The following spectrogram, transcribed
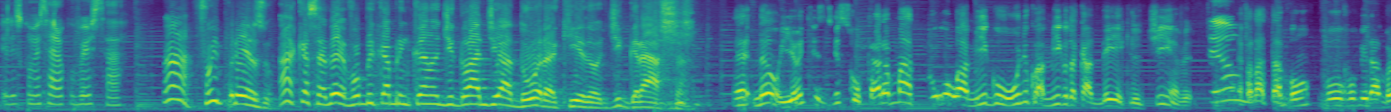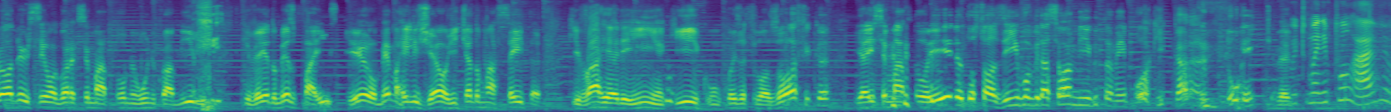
eles começaram a conversar. Ah, fui preso. Ah, quer saber? Vou brincar brincando de gladiador aqui, de graça. É, não, e antes disso, o cara matou o amigo, o único amigo da cadeia que ele tinha, velho. Então, Aí fala, ah, tá bom, vou, vou virar brother seu agora que você matou meu único amigo, que veio do mesmo país que eu, mesma religião, a gente é de uma seita que varre areinha aqui com coisa filosófica, e aí você matou ele, eu tô sozinho e vou virar seu amigo também. Pô, que cara doente, velho. muito manipulável.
